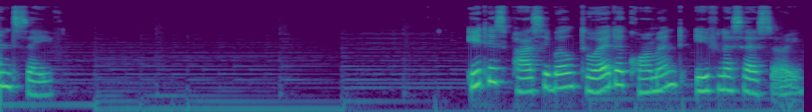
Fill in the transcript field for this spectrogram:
and save. It is possible to add a comment if necessary.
